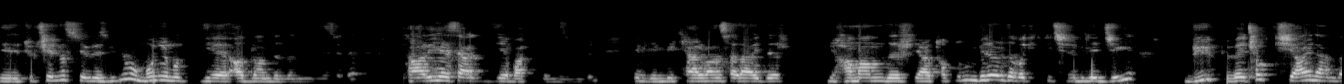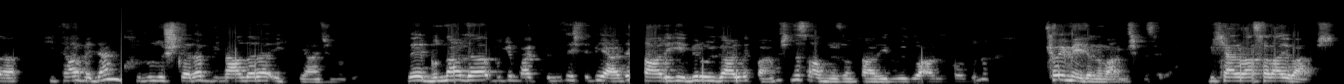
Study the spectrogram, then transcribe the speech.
E, Türkçe'ye nasıl çeviririz bilmiyorum ama monument diye adlandırılan İngilizce'de tarihi eser diye baktığımız bugün ne bileyim bir kervansaraydır, bir hamamdır. Yani toplumun bir arada vakit geçirebileceği büyük ve çok kişi aynı anda hitap eden kuruluşlara, binalara ihtiyacın oluyor. Ve bunlar da bugün baktığımızda işte bir yerde tarihi bir uygarlık varmış. Nasıl anlıyoruz onun tarihi bir uygarlık olduğunu? Köy meydanı varmış mesela. Bir kervansaray varmış.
